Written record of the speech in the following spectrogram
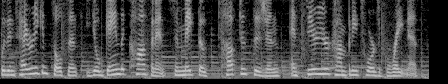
With Integrity Consultants, you'll gain the confidence to make those tough decisions and steer your company towards greatness.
